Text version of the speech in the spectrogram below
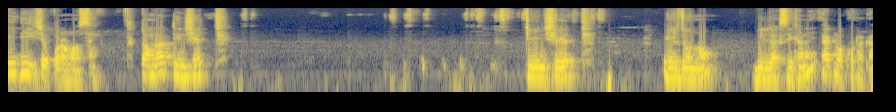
এই দিয়ে হিসাব করানো আছে। তো আমরা টিন শেড টিন শেড এর জন্য বিল রাখছি এখানে এক লক্ষ টাকা।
